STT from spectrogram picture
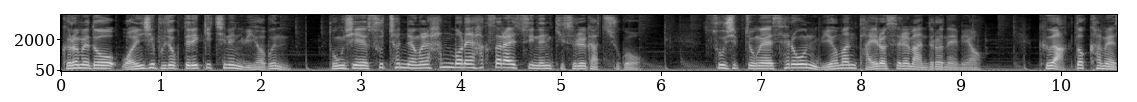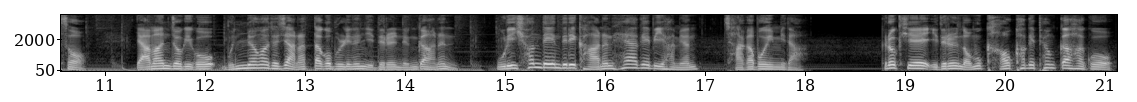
그럼에도 원시 부족들이 끼치는 위협은 동시에 수천 명을 한 번에 학살할 수 있는 기술을 갖추고 수십 종의 새로운 위험한 바이러스를 만들어내며 그 악덕함에서 야만적이고 문명화되지 않았다고 불리는 이들을 능가하는 우리 현대인들이 가하는 해악에 비하면 작아 보입니다. 그렇기에 이들을 너무 가혹하게 평가하고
